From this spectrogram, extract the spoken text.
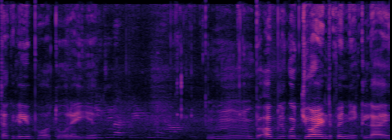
तकलीफ़ बहुत हो रही है। हम्म, अब बिल्कुल जॉइंट पे निकला है।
